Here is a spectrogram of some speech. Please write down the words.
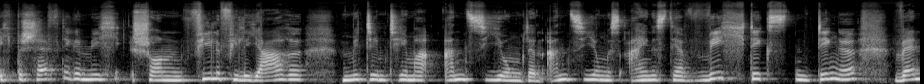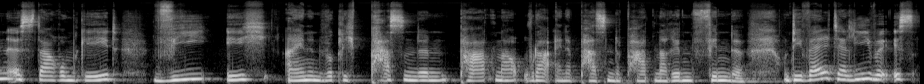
ich beschäftige mich schon viele, viele Jahre mit dem Thema Anziehung, denn Anziehung ist eines der wichtigsten Dinge, wenn es darum geht, wie ich einen wirklich passenden Partner oder eine passende Partnerin finde. Und die Welt der Liebe ist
